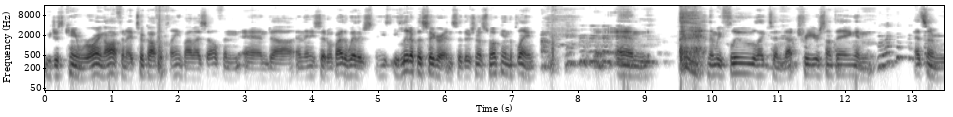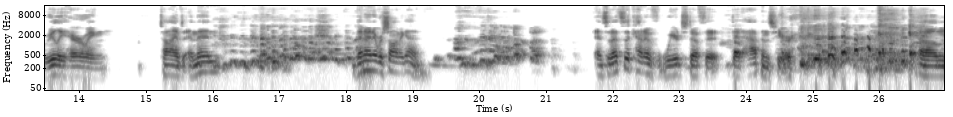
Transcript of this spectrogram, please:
we just came roaring off. And I took off the plane by myself. And, and, uh, and then he said, well, by the way, there's, he lit up a cigarette and said, there's no smoking in the plane. and then we flew like to Nut Tree or something and had some really harrowing times, and then then I never saw him again. And so that's the kind of weird stuff that that happens here. um,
